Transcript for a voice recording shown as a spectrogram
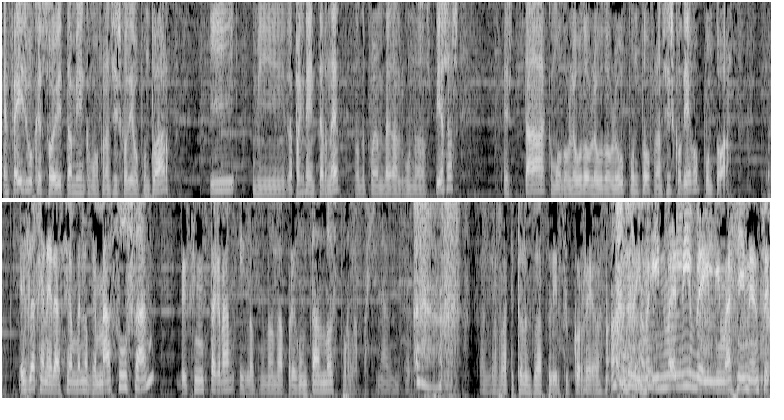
En Facebook estoy también como franciscodiego.art. Y mi, la página de internet, donde pueden ver algunas piezas, está como www.franciscodiego.art. Es la generación, ven, lo que más usan es Instagram y lo que uno anda preguntando es por la página de internet. Al ratito les voy a pedir su correo, ¿no? y el email, imagínense.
